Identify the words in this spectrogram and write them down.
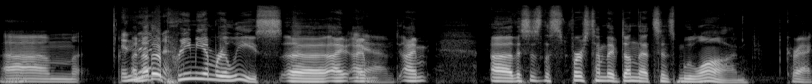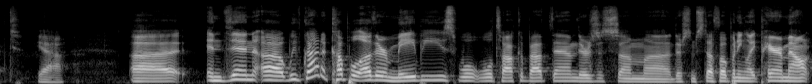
Um, and. Another then, premium release. Uh, I, Yeah. I'm I'm. Uh, this is the first time they've done that since Mulan. correct. Yeah. Uh, and then uh, we've got a couple other maybes. We'll we'll talk about them. There's some uh, there's some stuff opening. Like Paramount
